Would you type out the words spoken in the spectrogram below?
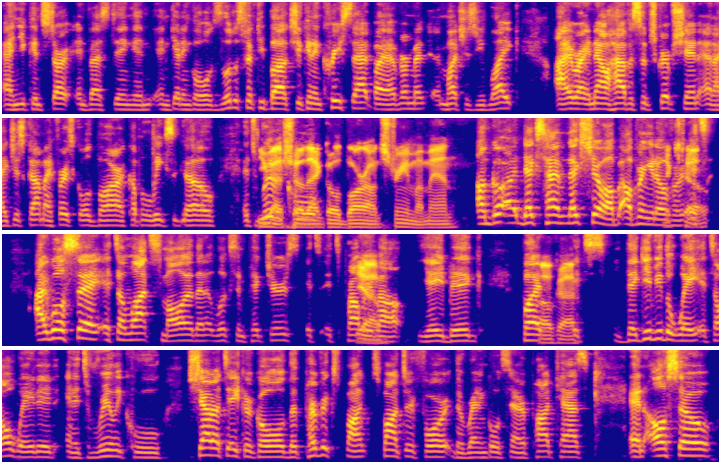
and you can start investing and, and getting gold as little as fifty bucks. You can increase that by however much as you like. I right now have a subscription, and I just got my first gold bar a couple of weeks ago. It's You really gotta show cool. that gold bar on stream, my man. I'll go uh, next time, next show. I'll, I'll bring it over. It's, I will say it's a lot smaller than it looks in pictures. It's it's probably Yeah. about yay big, but Okay. it's they give you the weight. It's all weighted and it's really cool. Shout out to Acre Gold, the perfect spon- sponsor for the Red and Gold Center podcast, and also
